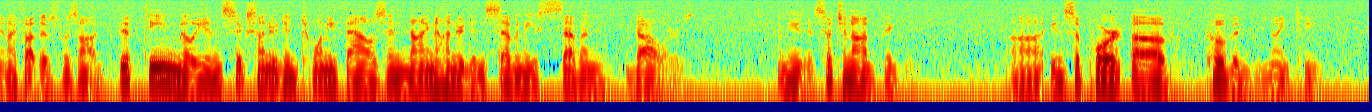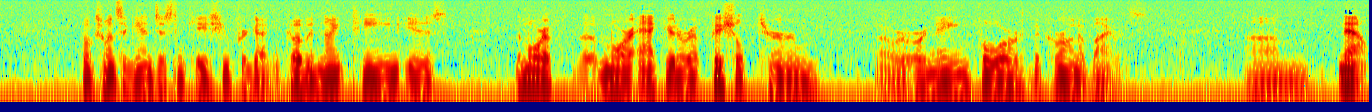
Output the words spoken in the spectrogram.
and I thought this was odd, fifteen million six hundred and twenty thousand nine hundred and seventy-seven dollars. I mean, it's such an odd figure uh, in support of COVID nineteen. Folks, once again, just in case you've forgotten, COVID 19 is the more, uh, more accurate or official term or, or name for the coronavirus. Um, now,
